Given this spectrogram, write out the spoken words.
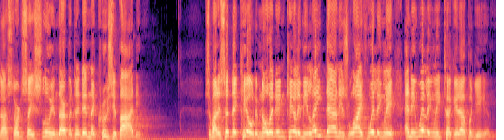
I started to say slew him there, but they didn't. They crucified him. Somebody said they killed him. No, they didn't kill him. He laid down his life willingly and he willingly took it up again.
